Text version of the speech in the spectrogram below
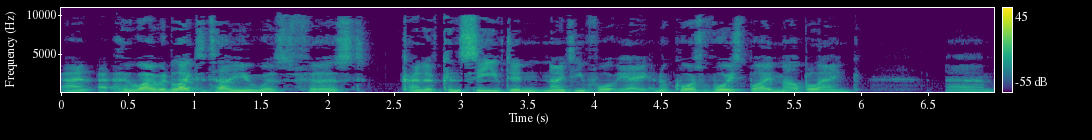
and uh, who I would like to tell you was first kind of conceived in 1948, and of course voiced by Mel Blanc, um,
